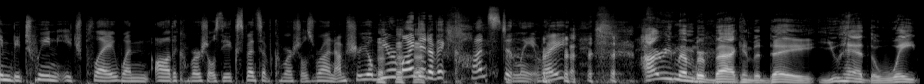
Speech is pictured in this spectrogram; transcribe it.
in between each play when all the commercials, the expensive commercials run, I'm sure you'll be reminded of it constantly, right? I remember back in the day, you had to wait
